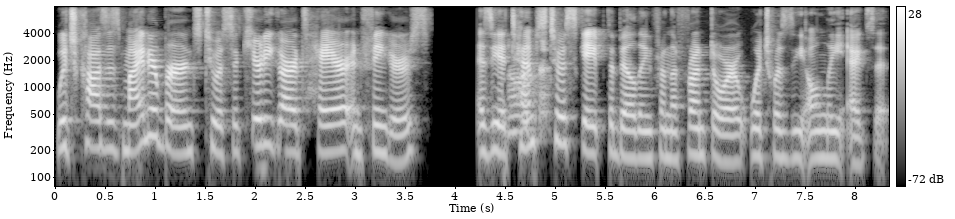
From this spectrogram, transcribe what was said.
which causes minor burns to a security guard's hair and fingers as he attempts to escape the building from the front door, which was the only exit.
